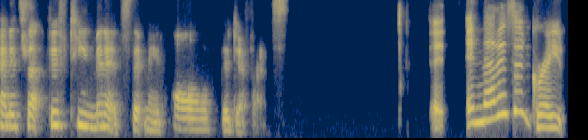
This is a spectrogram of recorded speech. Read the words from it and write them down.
And it's that 15 minutes that made all the difference. And that is a great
